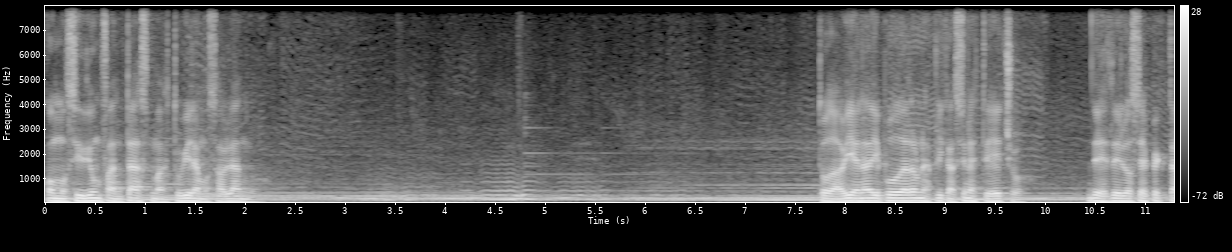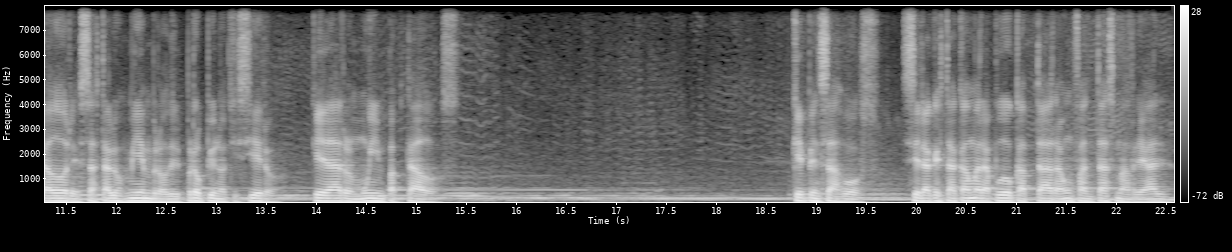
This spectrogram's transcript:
como si de un fantasma estuviéramos hablando. Todavía nadie pudo dar una explicación a este hecho. Desde los espectadores hasta los miembros del propio noticiero quedaron muy impactados. ¿Qué pensás vos? ¿Será que esta cámara pudo captar a un fantasma real?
